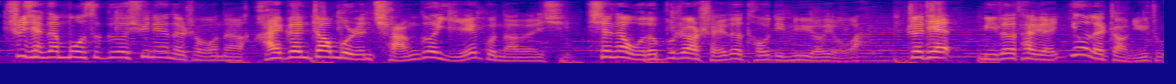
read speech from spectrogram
之前在莫斯科训练的时候呢，还跟招募人强哥也滚到了一起。现在我都不知道谁的头顶绿油油啊。这天，米勒探员又来找女主，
